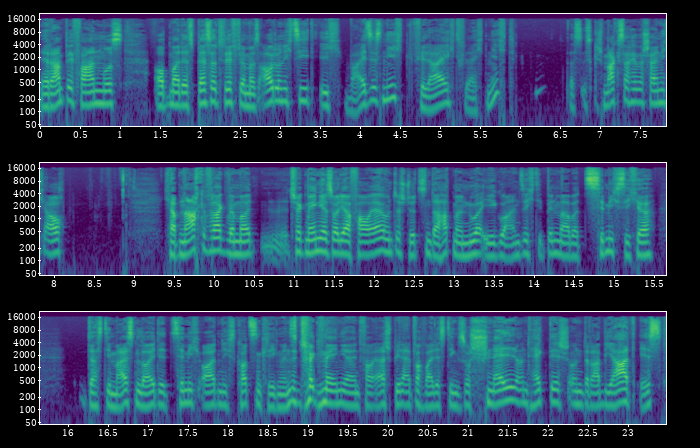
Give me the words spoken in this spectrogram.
eine Rampe fahren muss, ob man das besser trifft, wenn man das Auto nicht sieht, ich weiß es nicht. Vielleicht, vielleicht nicht. Das ist Geschmackssache wahrscheinlich auch. Ich habe nachgefragt, wenn man Trackmania soll ja VR unterstützen, da hat man nur Ego-Ansicht. Ich bin mir aber ziemlich sicher, dass die meisten Leute ziemlich ordentlich Kotzen kriegen, wenn sie Trackmania in VR spielen, einfach weil das Ding so schnell und hektisch und rabiat ist.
